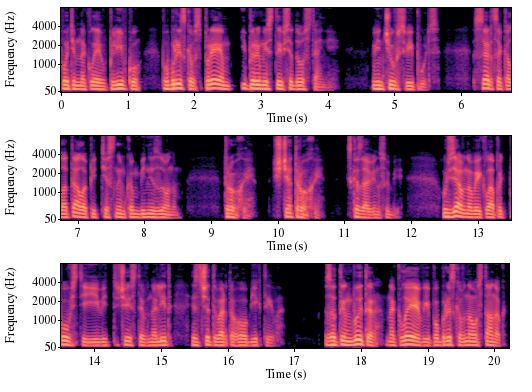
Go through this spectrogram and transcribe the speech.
потім наклеїв плівку, побризкав спреєм і перемістився до останньої. Він чув свій пульс. Серце калатало під тісним комбінезоном. Трохи, ще трохи, сказав він собі. Узяв новий клапоть повсті і відчистив наліт з четвертого об'єктива. Затим витер, наклеїв і побризкав наостанок,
